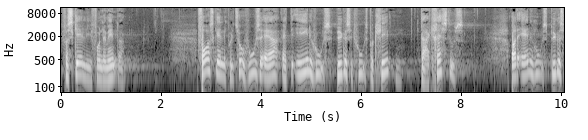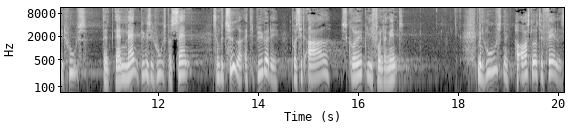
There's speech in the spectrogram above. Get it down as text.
forskellige fundamenter. Forskellen på de to huse er, at det ene hus bygger sit hus på klippen, der er Kristus. Og det andet hus bygger sit hus, den anden mand bygger sit hus på sand, som betyder, at de bygger det på sit eget skrøbelige fundament. Men husene har også noget til fælles.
